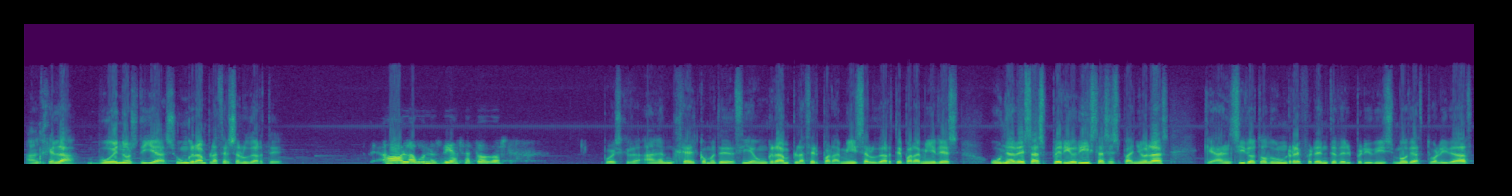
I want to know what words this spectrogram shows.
Ángela, buenos días, un gran placer saludarte. Hola, buenos días a todos. Pues Ángel, como te decía, un gran placer para mí saludarte. Para mí eres una de esas periodistas españolas que han sido todo un referente del periodismo de actualidad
